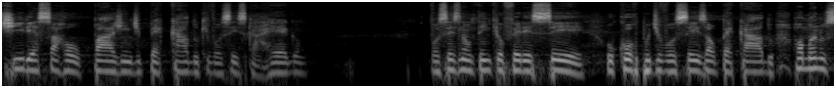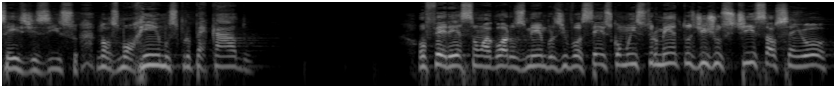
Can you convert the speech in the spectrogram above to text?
Tire essa roupagem de pecado que vocês carregam. Vocês não têm que oferecer o corpo de vocês ao pecado. Romanos 6 diz isso. Nós morremos para o pecado. Ofereçam agora os membros de vocês como instrumentos de justiça ao Senhor.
